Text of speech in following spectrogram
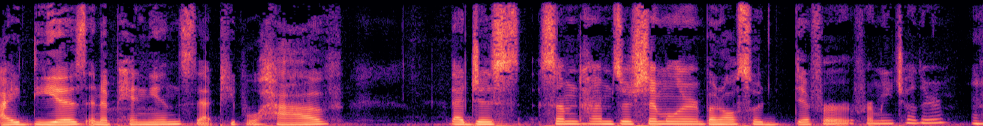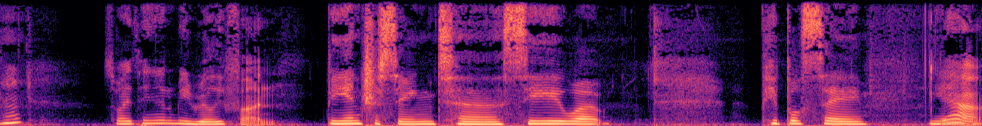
ideas and opinions that people have that just sometimes are similar but also differ from each other. hmm So I think it'll be really fun. Be interesting to see what people say. Yeah.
